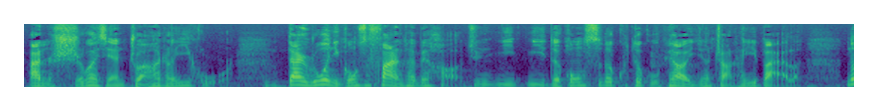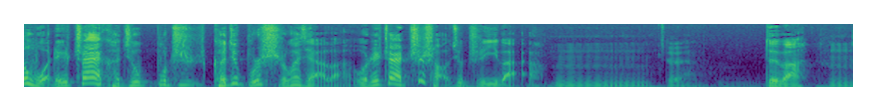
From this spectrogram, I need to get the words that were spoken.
按照十块钱转换成一股，但是如果你公司发展特别好，就你你的公司的的股票已经涨成一百了，那我这个债可就不值，可就不是十块钱了，我这债至少就值一百啊。嗯嗯嗯，对对吧？嗯，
